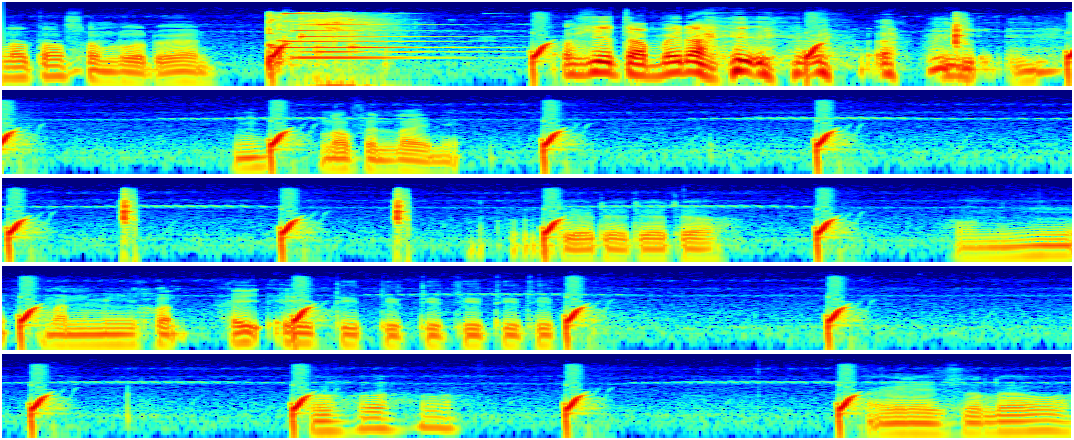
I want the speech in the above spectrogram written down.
เราต้องสำรวจด้วยกัน โอเคจำไม่ได้ เราเป็นไรเนี่ย เดี๋ยวเดี๋ยวเดี๋ยวเดี๋ยวตรงนี้มันมีคน เอ้ยเอ้ยติดติดติดติดติดติดฮ้ยเฮ้ยเฮ้ยหายไปไหนซะแล้วอะ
